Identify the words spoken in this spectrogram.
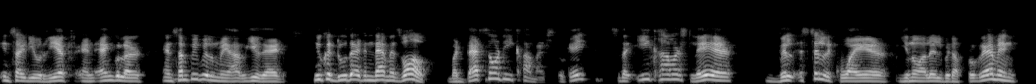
inside your React and Angular, and some people may argue that you could do that in them as well. But that's not e-commerce, okay? So the e-commerce layer will still require, you know, a little bit of programming.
